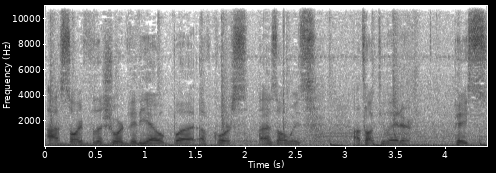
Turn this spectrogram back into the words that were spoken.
Uh, sorry for the short video, but of course, as always, I'll talk to you later. Peace.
